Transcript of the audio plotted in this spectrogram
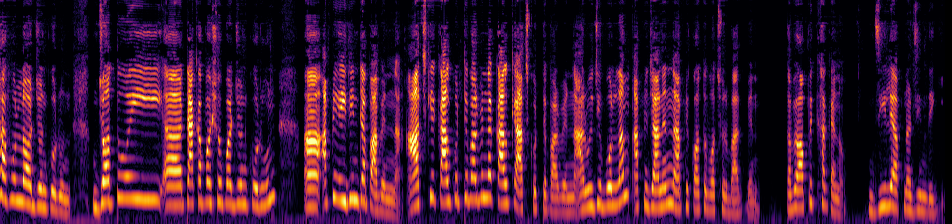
সাফল্য অর্জন করুন, যতই টাকা পয়সা উপার্জন করুন আপনি এই দিনটা পাবেন না। আজকে কাল করতে পারবেন না, কালকে আজ করতে পারবেন না। আর ওই যে বললাম, আপনি জানেন না আপনি কত বছর বাঁচবেন। তবে অপেক্ষা কেন? জিলে আপনার জিন্দেগি।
